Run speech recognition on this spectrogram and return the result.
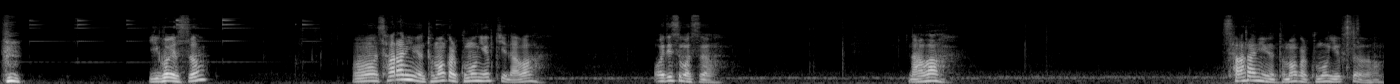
이거였어? 어, 사람이면 도망갈 구멍이 없지. 나와. 어디 숨었어? 나와. 사람이면 도망갈 구멍이 없어.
